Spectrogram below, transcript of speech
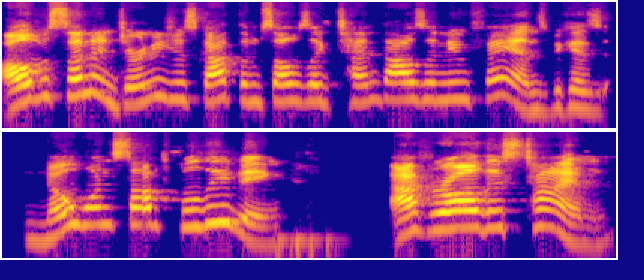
all of a sudden journey just got themselves like 10,000 new fans because no one stopped believing after all this time,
